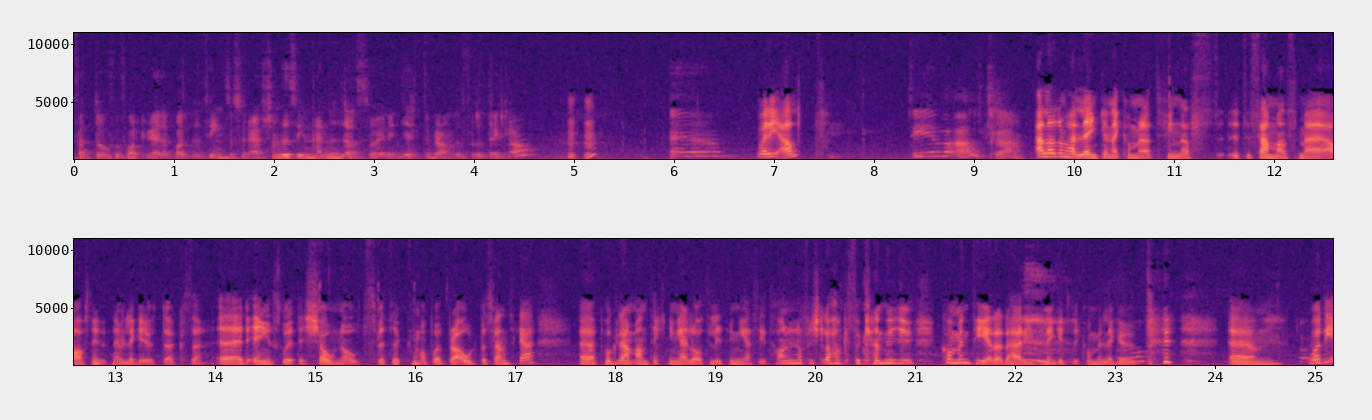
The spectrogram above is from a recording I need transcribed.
för att då får folk reda på att vi finns och sådär. Eftersom vi är så himla nya så är det jättebra om vi får lite reklam. Mm-mm. Eh, Var det allt? Det var allt tror jag. Alla de här länkarna kommer att finnas tillsammans med avsnittet när vi lägger ut det också. Eh, Det engelska ordet är show notes. Vi försöker komma på ett bra ord på svenska. Eh, Programanteckningar låter lite mesigt. Har ni några förslag så kan ni ju kommentera det här inlägget vi kommer lägga ut. Ehm, var det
